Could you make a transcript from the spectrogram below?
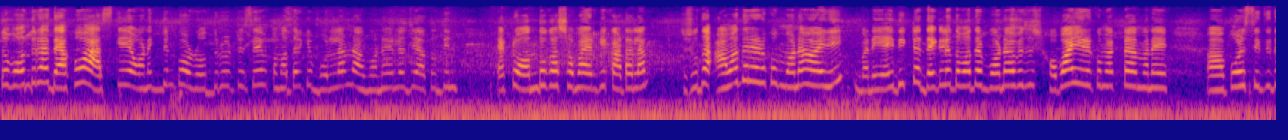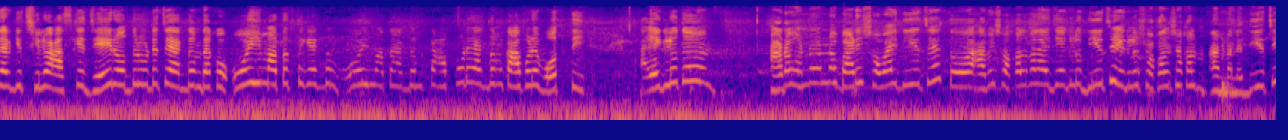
তো বন্ধুরা দেখো, আজকে অনেকদিন পর রোদ্র উঠেছে। তোমাদেরকে বললাম না, মনে হলো যে এতদিন একটু অন্ধকার সময় আর কি কাটালাম। শুধু আমাদের এরকম মনে হয়নি মানে এই দিকটা দেখলে তোমাদের মনে হবে যে সবাই এরকম একটা মানে পরিস্থিতিতে আর কি ছিল। আজকে যেই রোদ্র উঠেছে, একদম দেখো, ওই মাথার থেকে একদম, ওই মাথা একদম কাপড়ে একদম কাপড়ে ভর্তি। এগুলো তো আরও অন্য অন্য বাড়ি সবাই দিয়েছে। তো আমি সকালবেলায় যেগুলো দিয়েছি, এগুলো সকাল সকাল মানে দিয়েছি,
